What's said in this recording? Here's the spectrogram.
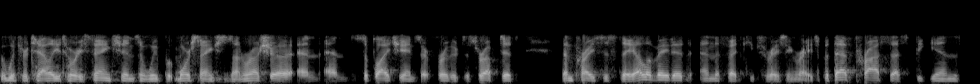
with retaliatory sanctions, and we put more sanctions on Russia, and and supply chains are further disrupted, then prices stay elevated, and the Fed keeps raising rates. But that process begins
